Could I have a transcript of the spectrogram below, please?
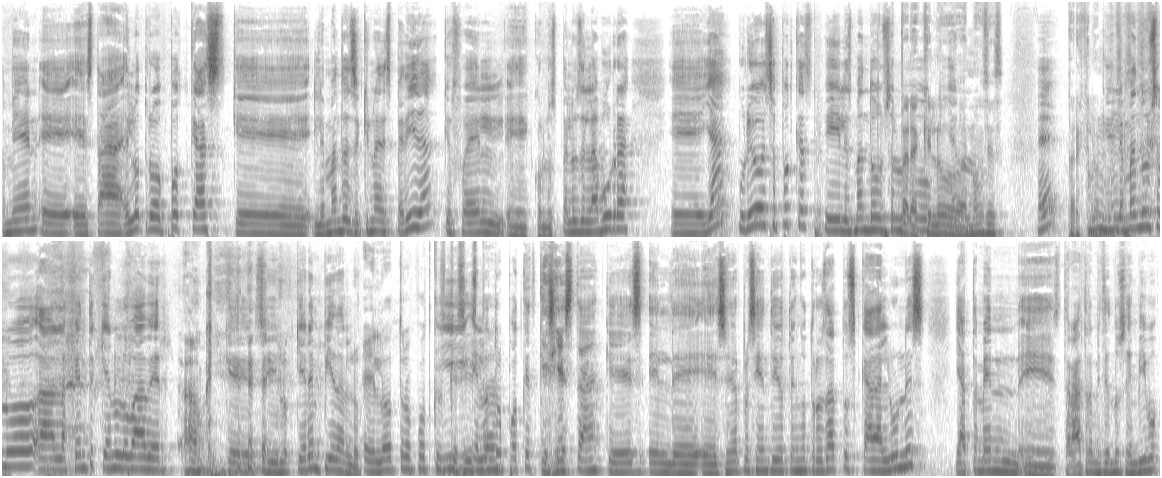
También eh, está el otro podcast que le mando desde aquí una despedida, que fue el eh, con los pelos de la burra. Eh, ya murió ese podcast y les mando un saludo. ¿Para qué lo no- anuncias? ¿Eh? ¿Para qué lo Porque le anuncias? mando un saludo a la gente que ya no lo va a ver. Ah, ok. Que si lo quieren, pídanlo. El otro podcast Y que sí el está. otro podcast que sí está, que es el de eh, Señor Presidente, yo tengo otros datos cada lunes. Ya también eh, estará transmitiéndose en vivo.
